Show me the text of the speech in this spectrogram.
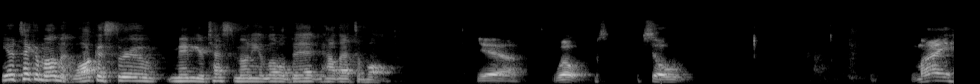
you know, take a moment, walk us through maybe your testimony a little bit and how that's evolved. Yeah. Well, so my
